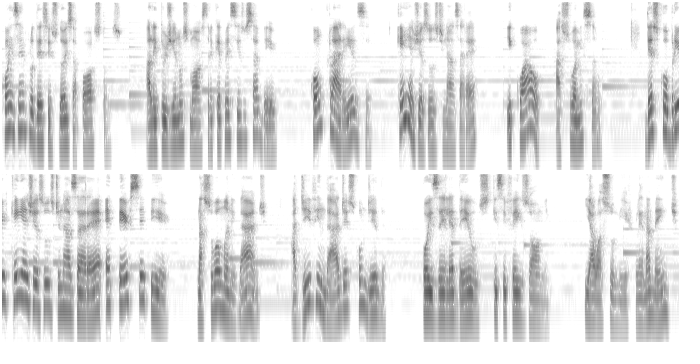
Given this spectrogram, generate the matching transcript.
Com exemplo desses dois apóstolos, a liturgia nos mostra que é preciso saber com clareza quem é Jesus de Nazaré e qual a sua missão. Descobrir quem é Jesus de Nazaré é perceber, na sua humanidade, a divindade escondida, pois ele é Deus que se fez homem, e ao assumir plenamente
